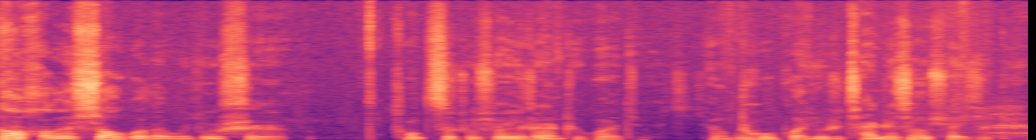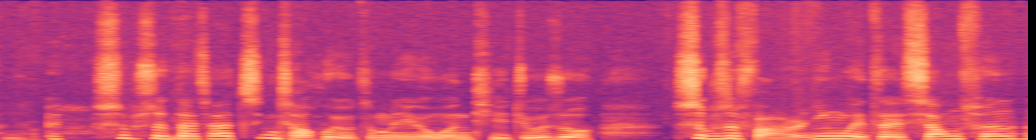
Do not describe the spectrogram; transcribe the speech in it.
更好的效果的，我就是从自主学习这这块就进行突破，就是前置性学习。哎，是不是大家经常会有这么一个问题，就是说，是不是反而因为在乡村？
